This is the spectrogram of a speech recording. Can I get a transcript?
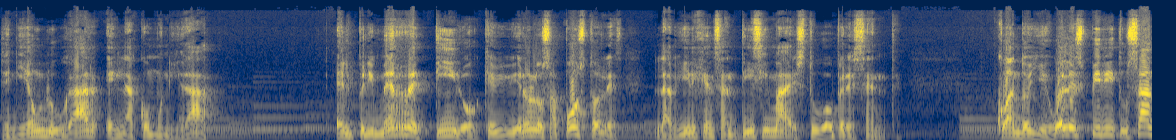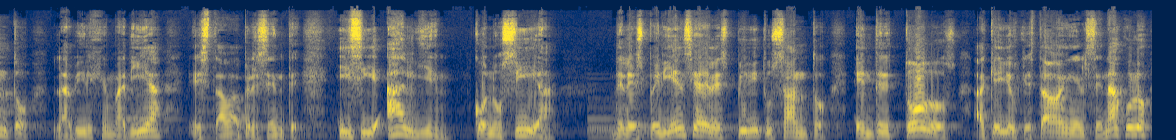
tenía un lugar en la comunidad. El primer retiro que vivieron los apóstoles, la Virgen Santísima estuvo presente. Cuando llegó el Espíritu Santo, la Virgen María estaba presente. Y si alguien conocía de la experiencia del Espíritu Santo entre todos aquellos que estaban en el cenáculo,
